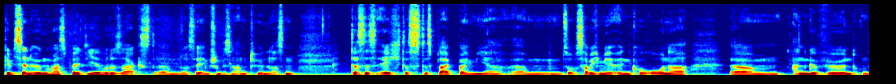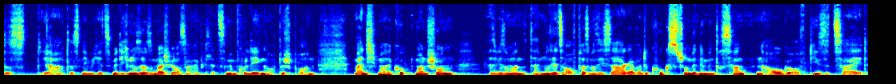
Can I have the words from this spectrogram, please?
Gibt es denn irgendwas bei dir, wo du sagst, ähm, du hast ja eben schon ein bisschen antönen lassen, das ist echt, das, das bleibt bei mir. Ähm, so was habe ich mir in Corona ähm, angewöhnt und das, ja, das nehme ich jetzt mit. Ich muss ja zum Beispiel auch sagen, habe ich letztens mit einem Kollegen auch besprochen. Manchmal guckt man schon also wie soll man, da muss ich jetzt aufpassen, was ich sage, aber du guckst schon mit einem interessanten Auge auf diese Zeit.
